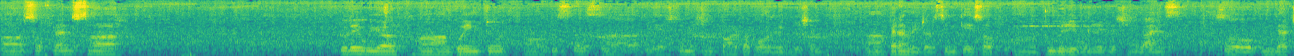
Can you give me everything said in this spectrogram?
Uh, so friends, uh, today we are uh, going to uh, discuss uh, the estimation part of our regression uh, parameters in case of two variable regression lines. So in that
